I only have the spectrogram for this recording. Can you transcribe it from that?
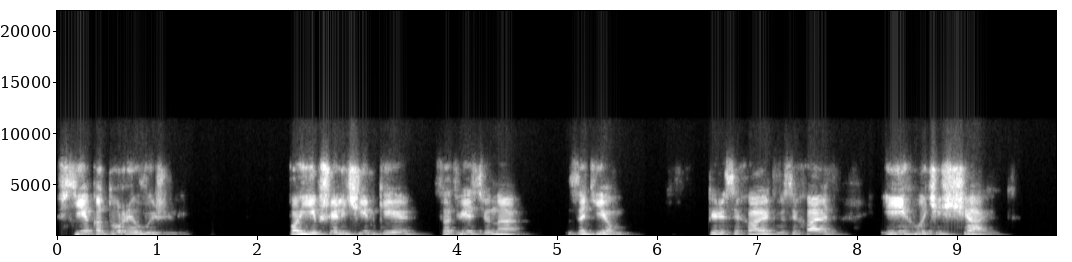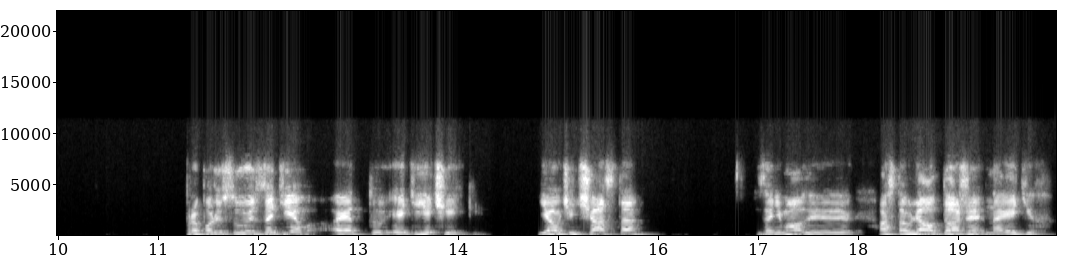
все, которые выжили. погибшие личинки, соответственно, затем пересыхают, высыхают, и их вычищают. Прополисуют затем эту, эти ячейки. Я очень часто занимал, э, оставлял даже на этих,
